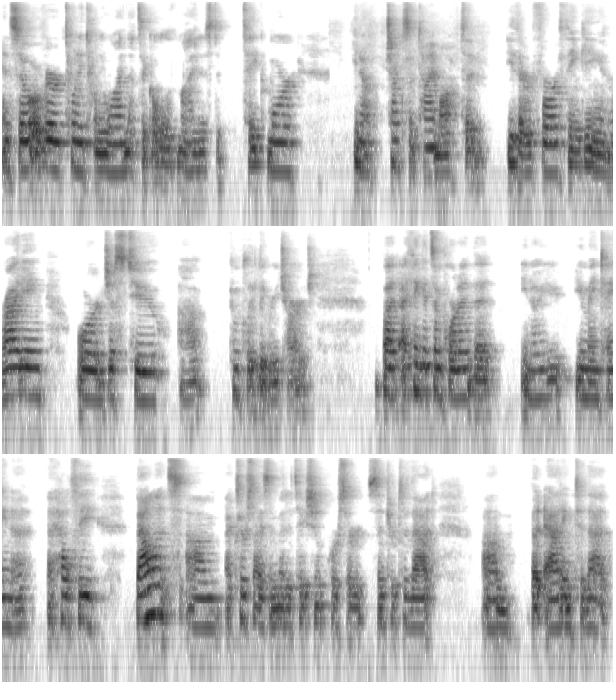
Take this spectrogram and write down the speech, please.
And so over 2021, that's a goal of mine is to take more, you know, chunks of time off to either for thinking and writing or just to uh, completely recharge. But I think it's important that, you know, you, you maintain a, a healthy balance. Um, exercise and meditation, of course, are central to that. Um, but adding to that,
